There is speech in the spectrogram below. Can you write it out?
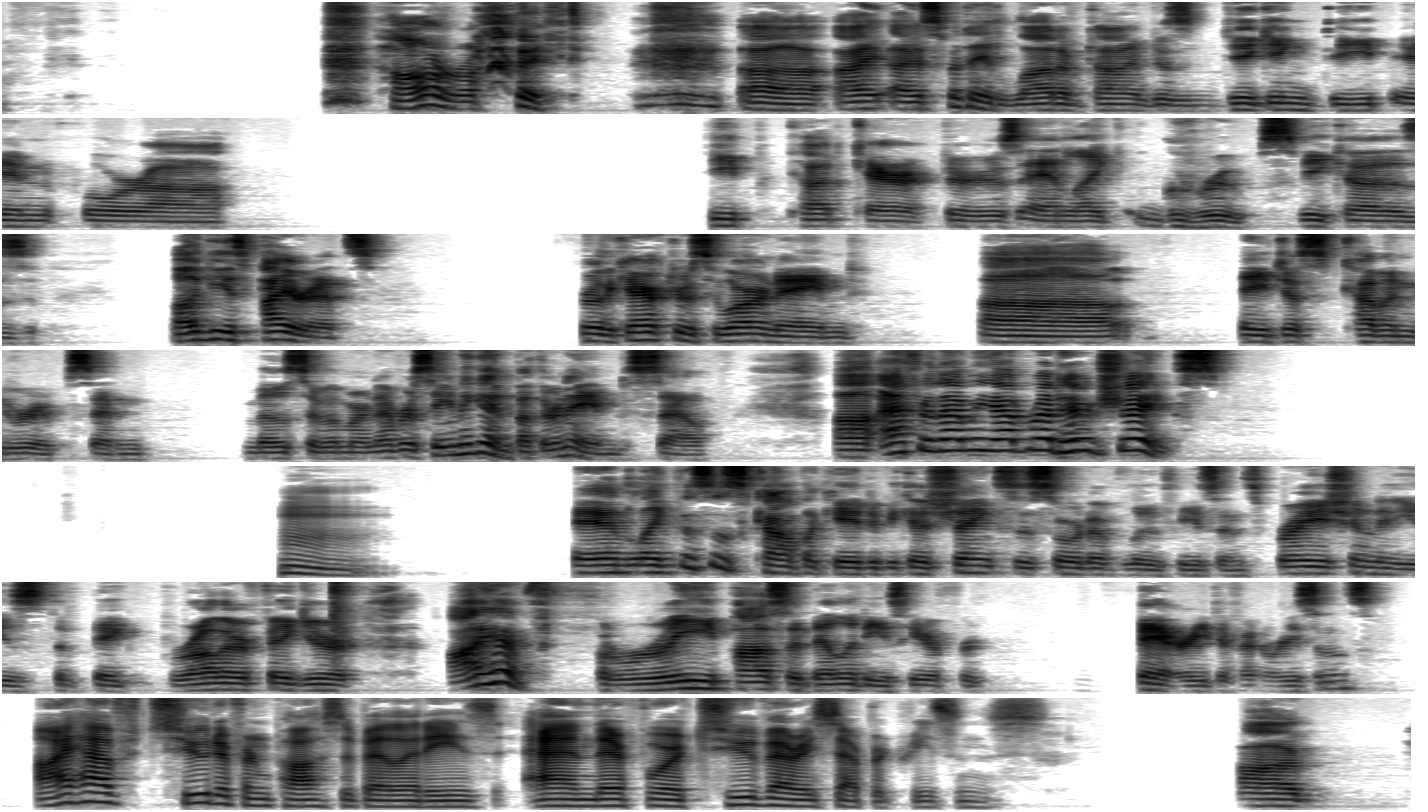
All right. Uh, I I spent a lot of time just digging deep in for uh, deep cut characters and like groups because Buggy's Pirates, for the characters who are named, uh, they just come in groups and most of them are never seen again, but they're named. So uh, after that, we got Red Haired Shanks. Hmm. And like this is complicated because Shanks is sort of Luffy's inspiration. He's the big brother figure. I have three possibilities here for very different reasons. I have two different possibilities, and therefore two very separate reasons. Uh, do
